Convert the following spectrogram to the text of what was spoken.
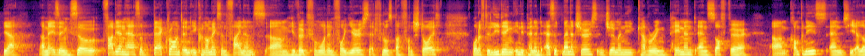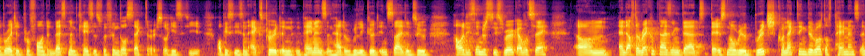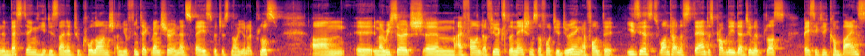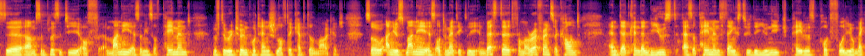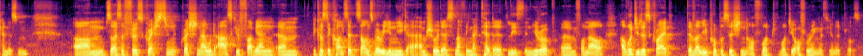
Yeah, Amazing. So Fabian has a background in economics and finance. Um, he worked for more than four years at Flossbach von Storch, one of the leading independent asset managers in Germany, covering payment and software um, companies, and he elaborated profound investment cases within those sectors. So he's he obviously is an expert in, in payments and had a really good insight into how these industries work. I would say. Um, and after recognizing that there is no real bridge connecting the world of payments and investing, he decided to co-launch a new fintech venture in that space, which is now Unit Plus. Um, in my research, um, I found a few explanations of what you're doing. I found the easiest one to understand is probably that Unit Plus basically combines the um, simplicity of money as a means of payment with the return potential of the capital market. So unused money is automatically invested from a reference account, and that can then be used as a payment thanks to the unique pay with portfolio mechanism. Um, so as a first question, question I would ask you, Fabian, um, because the concept sounds very unique. I'm sure there's nothing like that, at least in Europe um, for now. How would you describe the value proposition of what, what you're offering with Unit Plus?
